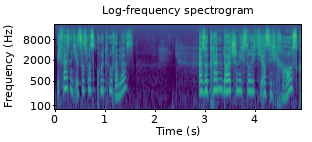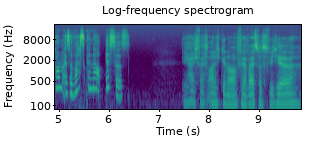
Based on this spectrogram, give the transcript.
Ich weiß nicht, ist das was Kulturelles? Also können Deutsche nicht so richtig aus sich rauskommen? Also was genau ist es? Ja, ich weiß auch nicht genau. Wer weiß, was wie hier,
